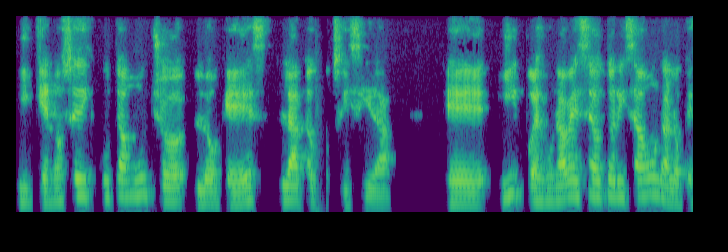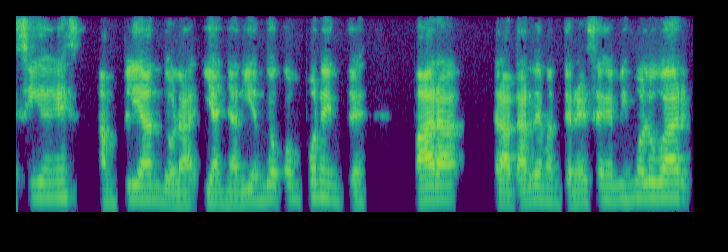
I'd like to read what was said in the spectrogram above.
y que no se discuta mucho lo que es la toxicidad. Eh, y pues una vez se autoriza una, lo que siguen es ampliándola y añadiendo componentes para tratar de mantenerse en el mismo lugar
